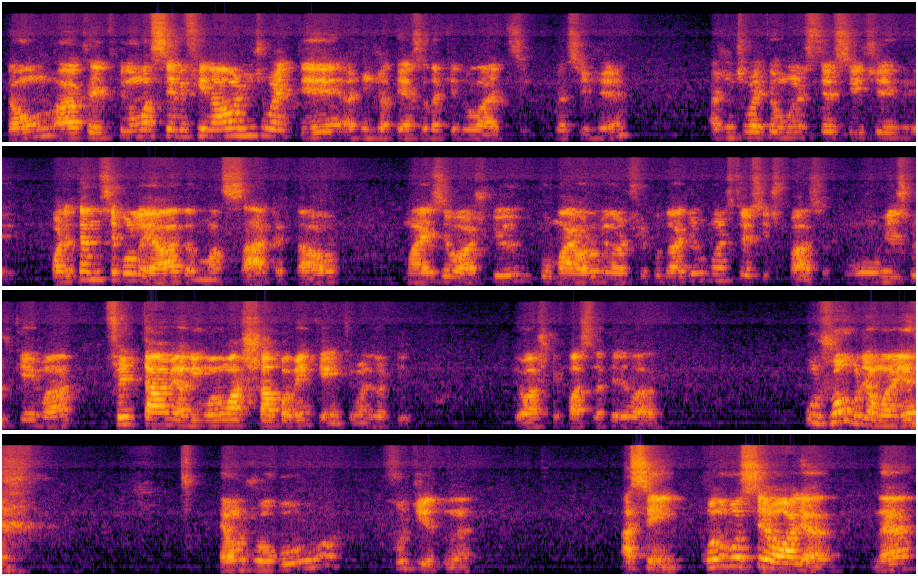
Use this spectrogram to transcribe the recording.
Então, acredito que numa semifinal a gente vai ter, a gente já tem essa daqui do Leipzig do PSG, a gente vai ter o Manchester City, pode até não ser goleada, massacre e tal, mas eu acho que o maior ou menor dificuldade é o Manchester City passa. O risco de queimar, fritar a minha língua numa chapa bem quente, mas aqui. Eu acho que passa daquele lado. O jogo de amanhã é um jogo fodido, né? Assim, quando você olha, né?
